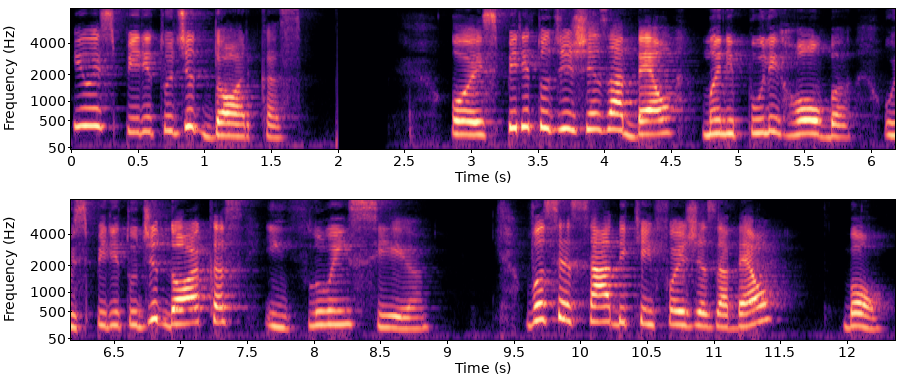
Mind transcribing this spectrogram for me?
e o espírito de Dorcas. O espírito de Jezabel manipula e rouba, o espírito de Dorcas influencia. Você sabe quem foi Jezabel? Bom,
